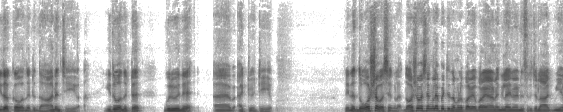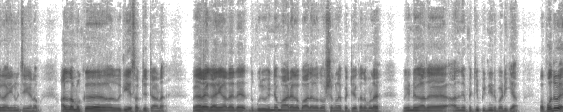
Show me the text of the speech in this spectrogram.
ഇതൊക്കെ വന്നിട്ട് ദാനം ചെയ്യുക. ഇത് വന്നിട്ട് ഗുരുവിനെ ആക്ടിവേറ്റ് ചെയ്യും. പിന്നെ ദോഷവശങ്ങൾ ദോഷവശങ്ങളെ. പറ്റി നമ്മൾ പറയ പറയുകയാണെങ്കിൽ അതിനനുസരിച്ചുള്ള ആത്മീയ കാര്യങ്ങൾ ചെയ്യണം. അത് നമുക്ക് വലിയ സബ്ജക്റ്റാണ് വേറെ കാര്യങ്ങൾ അതായത് ഗുരുവിന്റെ മാരക ബാധക ദോഷങ്ങളെ പറ്റിയൊക്കെ നമ്മൾ വീണ്ടും അത് അതിനെപ്പറ്റി പിന്നീട് പഠിക്കാം. അപ്പോൾ പൊതുവെ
